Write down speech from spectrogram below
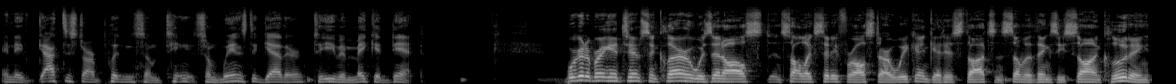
and they've got to start putting some team, some wins together to even make a dent. We're going to bring in Tim Sinclair, who was in all in Salt Lake City for All Star Weekend, get his thoughts on some of the things he saw, including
